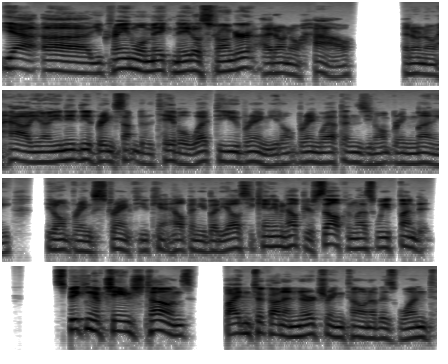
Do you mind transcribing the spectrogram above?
Yeah, uh, Ukraine will make NATO stronger. I don't know how. I don't know how. You know, you need to bring something to the table. What do you bring? You don't bring weapons. You don't bring money. You don't bring strength. You can't help anybody else. You can't even help yourself unless we fund it. Speaking of changed tones, Biden took on a nurturing tone of his one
